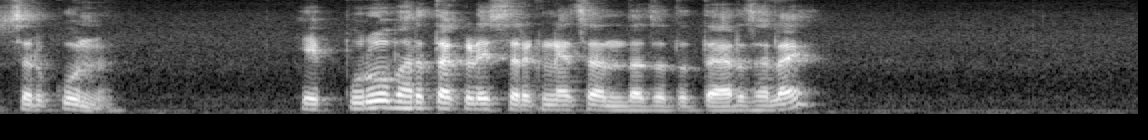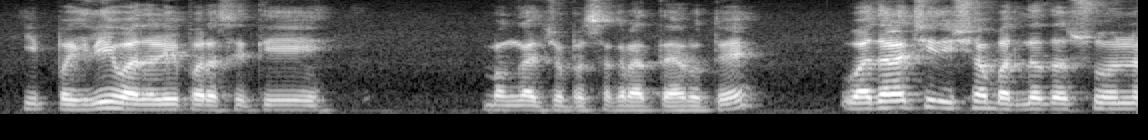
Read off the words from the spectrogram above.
सरकून हे पूर्व भारताकडे सरकण्याचा अंदाज आता तयार झाला आहे ही पहिली वादळी परिस्थिती बंगालच्या उपसागरात तयार होते. वादळाची दिशा बदलत असून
